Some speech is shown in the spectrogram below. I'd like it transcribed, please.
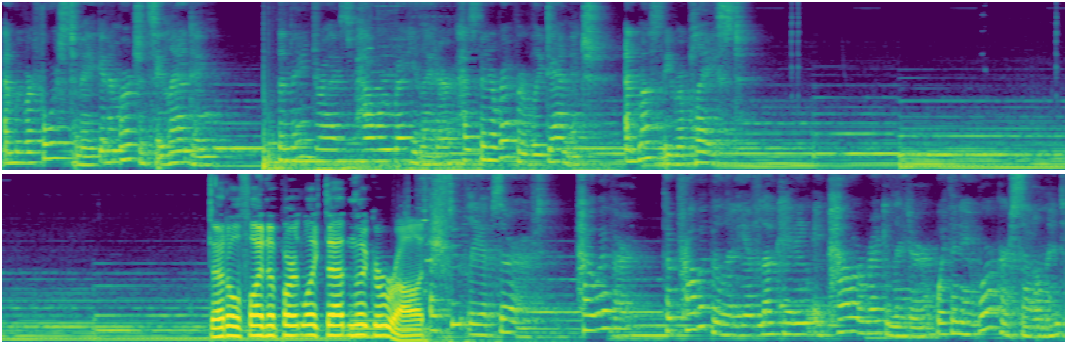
and we were forced to make an emergency landing. The main drive's power regulator has been irreparably damaged and must be replaced. Dad'll find a part like that in the garage. Astutely observed. However, the probability of locating a power regulator within a worker settlement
